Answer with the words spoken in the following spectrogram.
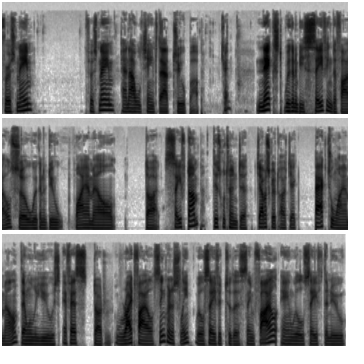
first name, first name, and I will change that to Bob. Okay. Next, we're going to be saving the file. So we're going to do YAML dot safe dump. This will turn the JavaScript object back to YAML. Then we'll use fs.write file synchronously. We'll save it to the same file and we'll save the new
